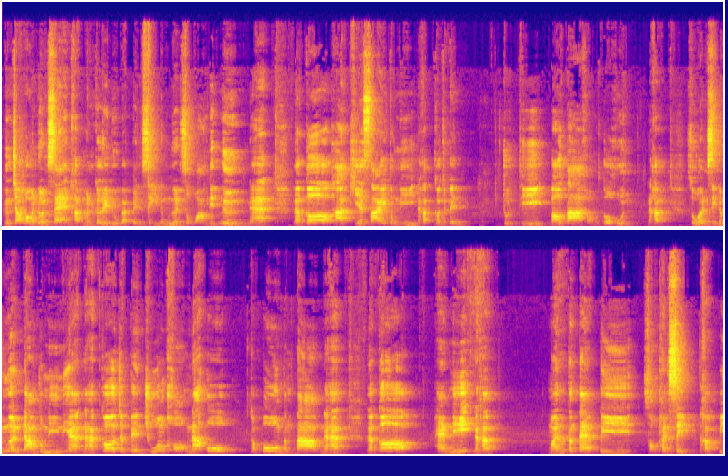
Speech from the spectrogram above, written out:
เนื่องจากว่ามันโดนแสงครับ มันก็เลยดูแบบเป็นสีน้ำเงินสว่างนิดนึงนะฮะ แล้วก็พาร์ทเคลียร์ใสตรงนี้นะครับ ก็จะเป็นจุดที่เบ้าตาของตัวหุ่นนะครับ ส่วนสีน้ำเงินดำตรงนี้เนี่ยนะครับ ก็จะเป็นช่วงของหน้าอกกระโปรงต่างๆนะฮะ แล้วก็แผงนี้นะครับ มันตั้งแต่ปี 2010 นะครับ ปี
